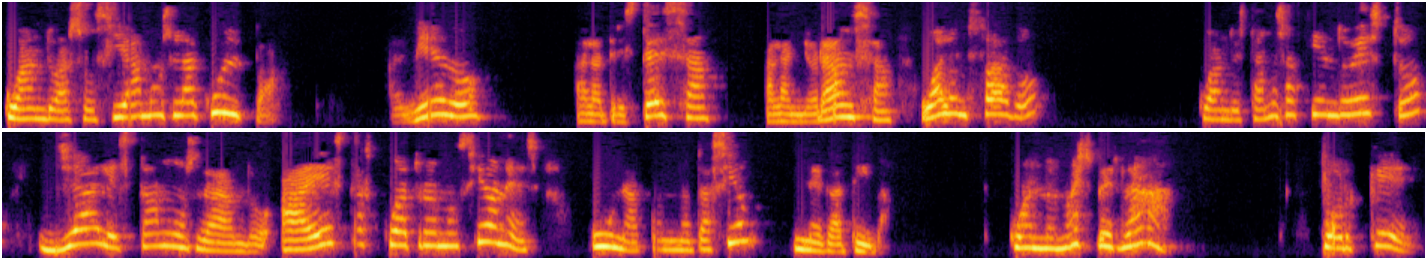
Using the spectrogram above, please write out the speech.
Cuando asociamos la culpa al miedo, a la tristeza, a la añoranza o al enfado, cuando estamos haciendo esto, ya le estamos dando a estas cuatro emociones una connotación negativa. Cuando no es verdad. ¿Por qué?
